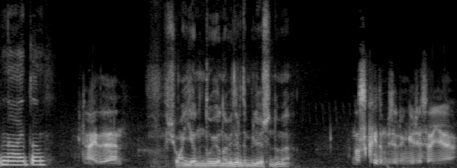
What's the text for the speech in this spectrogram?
Günaydın. Günaydın. Şu an yanında uyanabilirdim biliyorsun değil mi? Nasıl kıydın bize dün gece sen ya?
